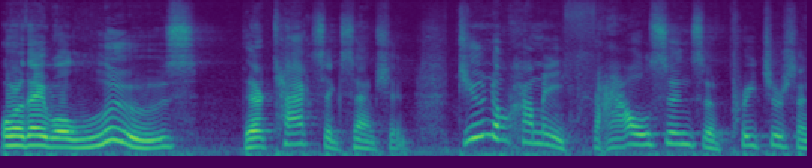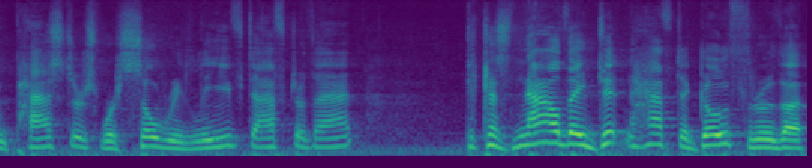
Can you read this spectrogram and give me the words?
or they will lose their tax exemption. Do you know how many thousands of preachers and pastors were so relieved after that? Because now they didn't have to go through the,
